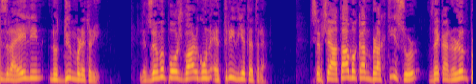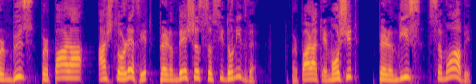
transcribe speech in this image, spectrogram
Izraelin në dy mbretëri? Lezëmë poshë vargun e 33. Sepse ata më kanë braktisur dhe kanë rënë për mbys për para ashtorethit përëndeshës së Sidonitve, për para kemoshit përëndisë së Moabit,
